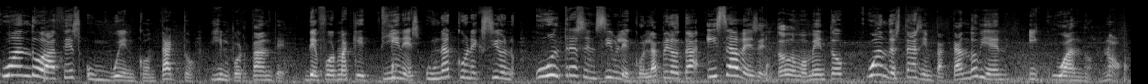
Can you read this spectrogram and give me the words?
cuando haces un buen contacto. Importante. De forma que tienes una conexión ultra sensible con la pelota y sabes en todo momento cuándo estás impactando bien y cuándo no.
